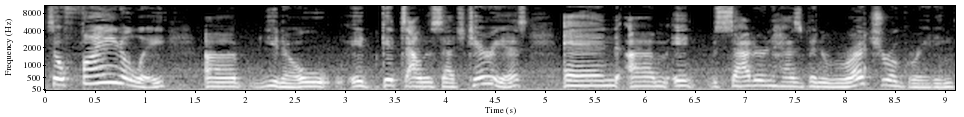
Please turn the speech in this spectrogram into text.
So finally, uh, you know, it gets out of Sagittarius, and um, it Saturn has been retrograding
